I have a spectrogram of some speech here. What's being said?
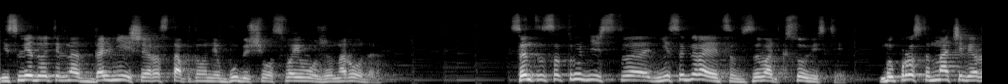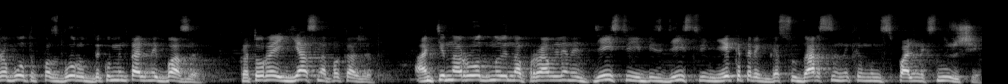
и, следовательно, дальнейшее растаптывание будущего своего же народа. Центр сотрудничества не собирается взывать к совести. Мы просто начали работу по сбору документальной базы, которая ясно покажет антинародную направленность действий и бездействий некоторых государственных и муниципальных служащих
